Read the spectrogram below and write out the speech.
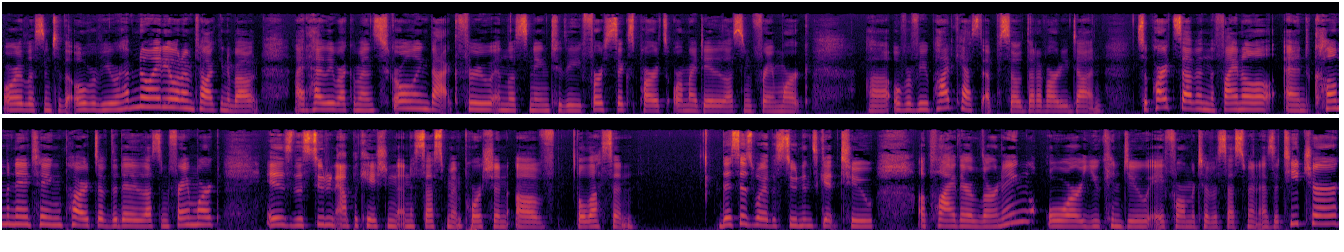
or listened to the overview or have no idea what I'm talking about, I'd highly recommend scrolling back through and listening to the first six parts or my daily lesson framework uh, overview podcast episode that I've already done. So, part seven, the final and culminating part of the daily lesson framework, is the student application and assessment portion of the lesson. This is where the students get to apply their learning, or you can do a formative assessment as a teacher,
